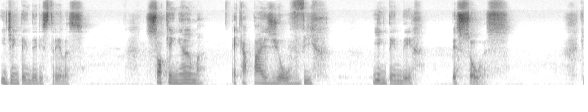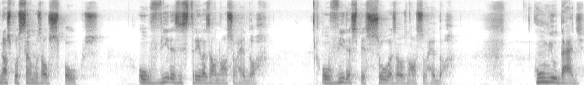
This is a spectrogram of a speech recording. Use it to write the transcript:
e de entender estrelas. Só quem ama é capaz de ouvir e entender pessoas. Que nós possamos aos poucos ouvir as estrelas ao nosso redor, ouvir as pessoas ao nosso redor, com humildade,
